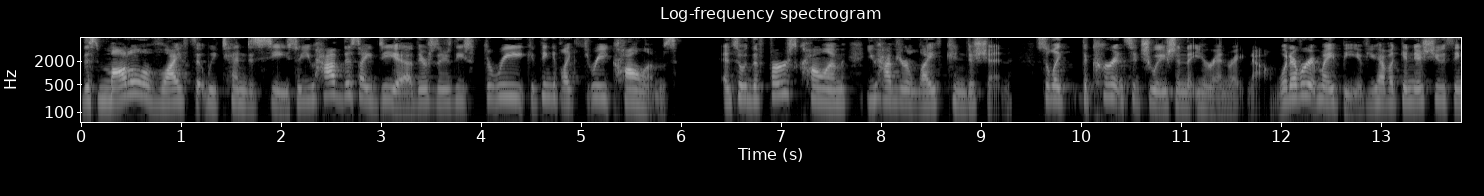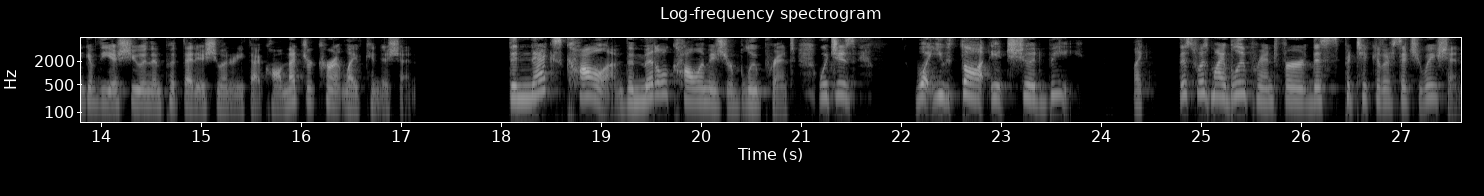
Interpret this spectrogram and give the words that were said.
this model of life that we tend to see. So you have this idea. There's there's these three. You can think of like three columns. And so the first column, you have your life condition. So, like the current situation that you're in right now, whatever it might be, if you have like an issue, think of the issue and then put that issue underneath that column. That's your current life condition. The next column, the middle column, is your blueprint, which is what you thought it should be. Like, this was my blueprint for this particular situation.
